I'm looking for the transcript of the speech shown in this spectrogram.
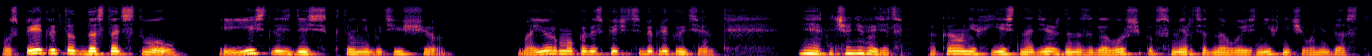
успеет ли тот достать ствол, и есть ли здесь кто-нибудь еще. Майор мог обеспечить себе прикрытие. Нет, ничего не выйдет. Пока у них есть надежда на заговорщиков, смерть одного из них ничего не даст.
